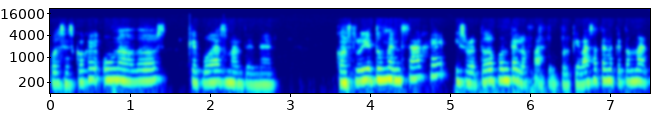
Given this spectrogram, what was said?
Pues escoge una o dos que puedas mantener. Construye tu mensaje y sobre todo ponte lo fácil, porque vas a tener que tomar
